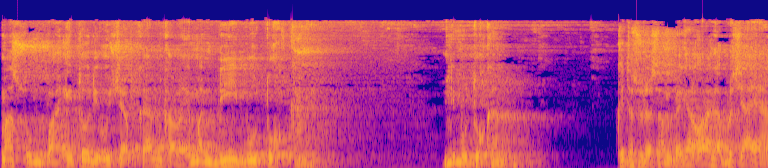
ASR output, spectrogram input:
Mas sumpah itu diucapkan kalau memang dibutuhkan. Dibutuhkan. Kita sudah sampaikan orang nggak percaya.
